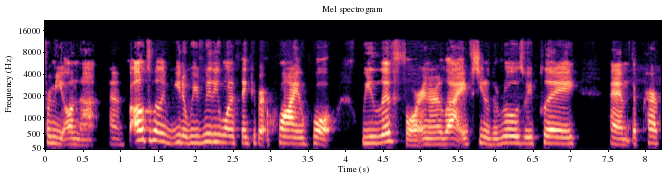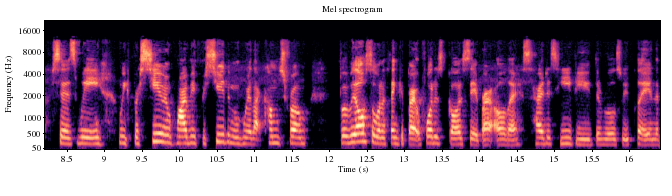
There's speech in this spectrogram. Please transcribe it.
from you on that. Um, but ultimately, you know, we really want to think about why and what we live for in our lives. You know, the roles we play, um, the purposes we we pursue, and why we pursue them, and where that comes from. But we also want to think about what does God say about all this? How does He view the roles we play and the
